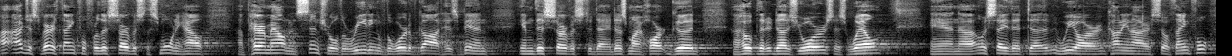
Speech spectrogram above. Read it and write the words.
I, am just very thankful for this service this morning, how uh, paramount and central the reading of the Word of God has been in this service today. It does my heart good. I hope that it does yours as well. And uh, I want to say that uh, we are, Connie and I are so thankful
